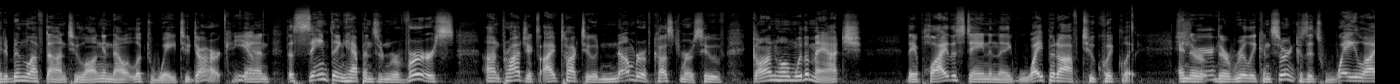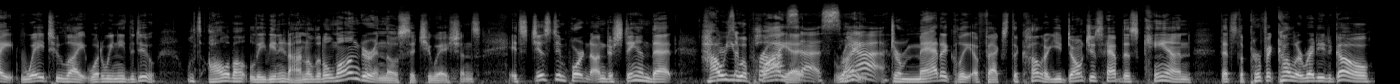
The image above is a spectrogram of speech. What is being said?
it had been left on too long and now it looked way too dark. Yep. And the same thing happens in reverse on projects. I've talked to a number of customers who've gone home with a match, they apply the stain and they wipe it off too quickly. And they're they're really concerned because it's way light, way too light. What do we need to do? Well, it's all about leaving it on a little longer in those situations. It's just important to understand that how There's you apply process, it, right, yeah. dramatically affects the color. You don't just have this can that's the perfect color ready to go,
